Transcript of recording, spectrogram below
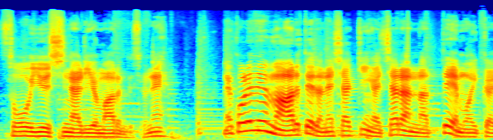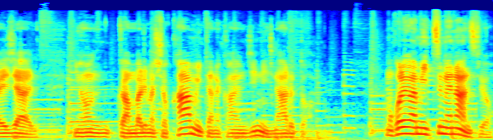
そういうシナリオもあるんですよねでこれでまあある程度ね借金がチャラになってもう一回じゃあ日本頑張りましょうかみたいな感じになると。もうこれが3つ目なんですよ。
